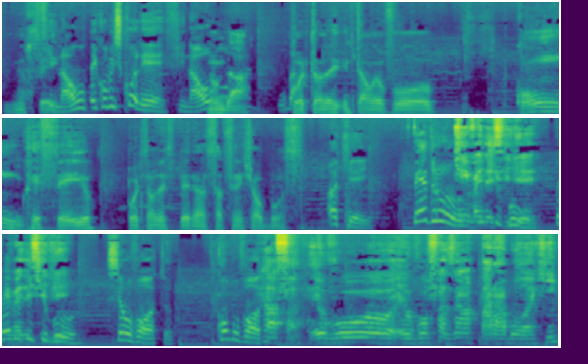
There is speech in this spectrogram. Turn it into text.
não sei. Final não tem como escolher. Final. Não dá. Não dá. Portão da- então eu vou com receio, Portão da Esperança à frente ao bolso. Ok. Pedro Quem vai Pitbull. decidir? Quem Pedro vai Pitbull, seu voto. Como vota? Rafa, eu vou, eu vou fazer uma parábola aqui,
